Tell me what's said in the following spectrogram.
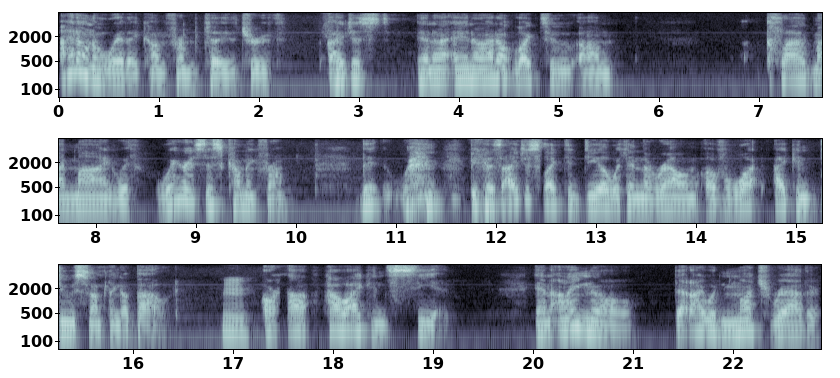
I don't know where they come from, to tell you the truth. I just, and I, you know, I don't like to um, cloud my mind with where is this coming from? The, because I just like to deal within the realm of what I can do something about mm. or how, how I can see it. And I know that I would much rather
